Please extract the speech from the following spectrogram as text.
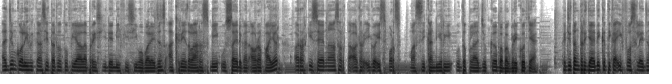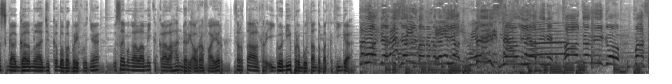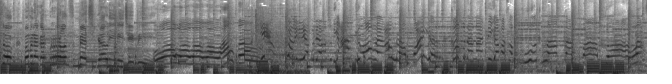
Ajang kualifikasi tertutup Piala Presiden Divisi Mobile Legends akhirnya telah resmi usai dengan Aura Fire, Auraki Sena, serta Alter Ego Esports memastikan diri untuk melaju ke babak berikutnya. Kejutan terjadi ketika EVOS Legends gagal melaju ke babak berikutnya usai mengalami kekalahan dari Aura Fire serta Alter Ego di perebutan tempat ketiga. Buat damage dari 5 member dan lihat, lihat ini, Alter masuk memenangkan bronze match kali ini GP. Wow, wow, wow, wow, Alter. Yeah, kali ini yang udah langsung diambil oleh Aura Fire. Kemenangan 3-0 mutlak tanpa balas.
